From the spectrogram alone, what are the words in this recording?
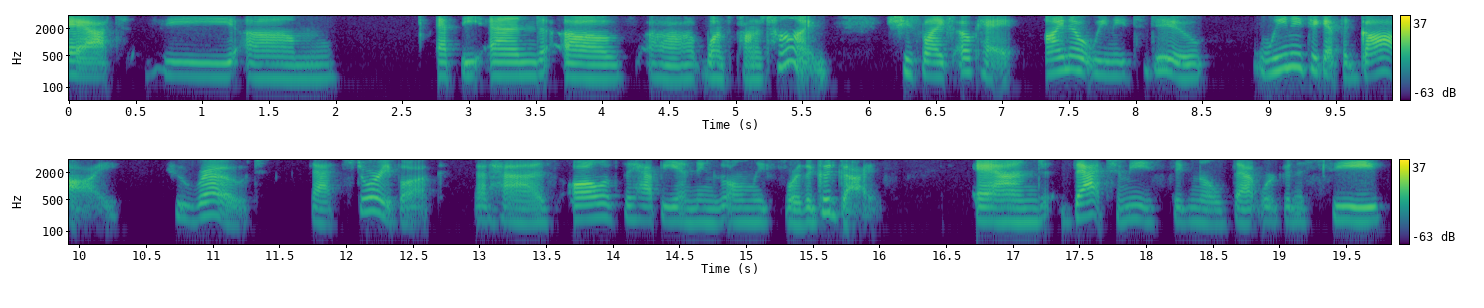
at the um, at the end of uh, Once Upon a Time. She's like, okay, I know what we need to do. We need to get the guy who wrote that storybook that has all of the happy endings only for the good guys. And that to me signaled that we're going to see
